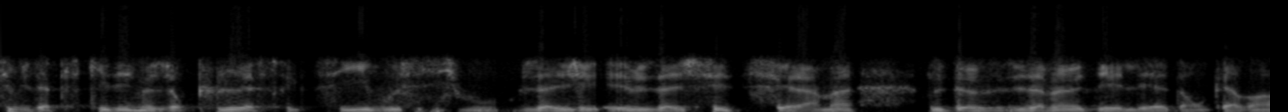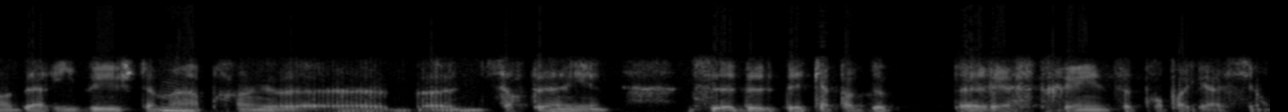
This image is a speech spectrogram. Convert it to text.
si vous appliquez des mesures plus restrictives ou si vous, vous, agissez, vous agissez différemment, vous, vous avez un délai donc avant d'arriver justement Mm. à prendre euh, une certaine d'être capable de restreindre cette propagation.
